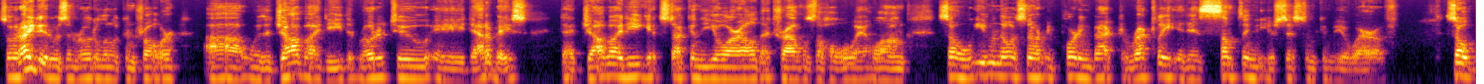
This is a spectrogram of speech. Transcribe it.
So what I did was I wrote a little controller uh, with a job ID that wrote it to a database that job ID gets stuck in the URL that travels the whole way along. So even though it's not reporting back directly, it is something that your system can be aware of. So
